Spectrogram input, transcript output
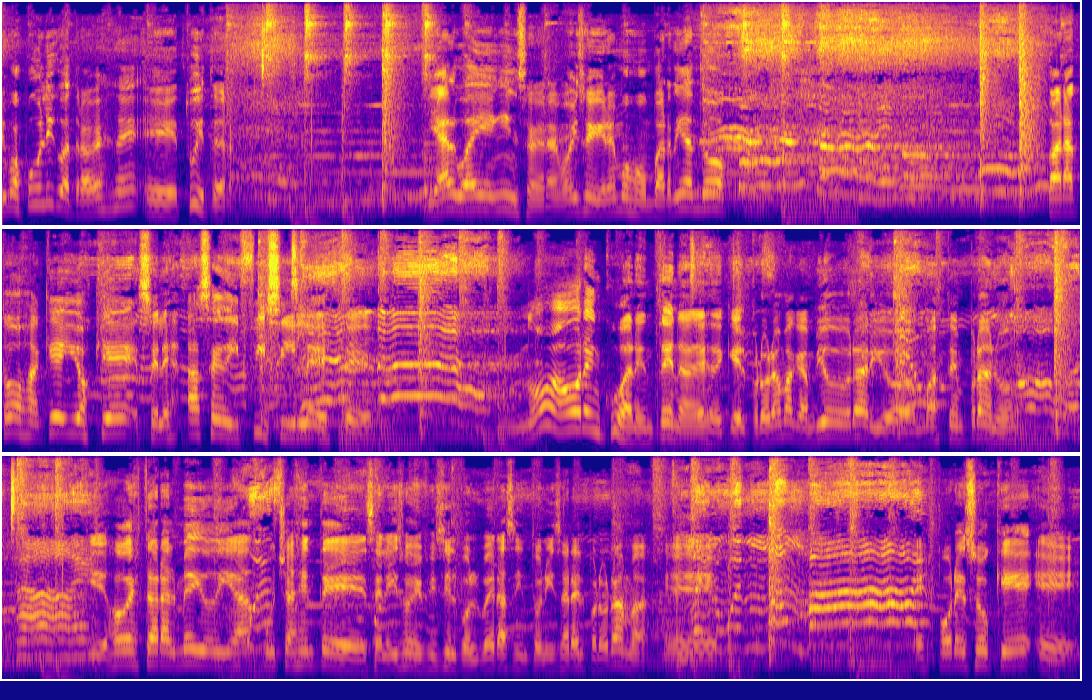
Hicimos público a través de eh, Twitter. Y algo ahí en Instagram. Hoy seguiremos bombardeando para todos aquellos que se les hace difícil este no ahora en cuarentena desde que el programa cambió de horario más temprano y dejó de estar al mediodía mucha gente se le hizo difícil volver a sintonizar el programa Eh, es por eso que eh,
